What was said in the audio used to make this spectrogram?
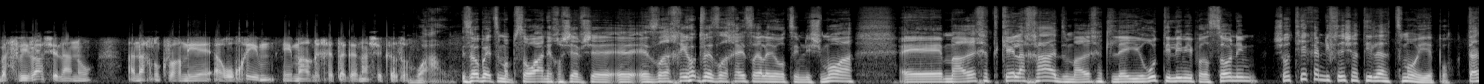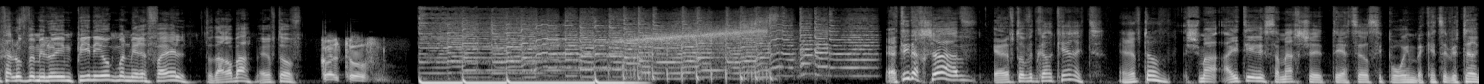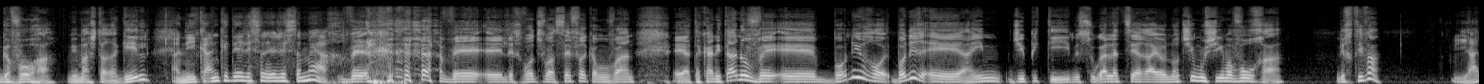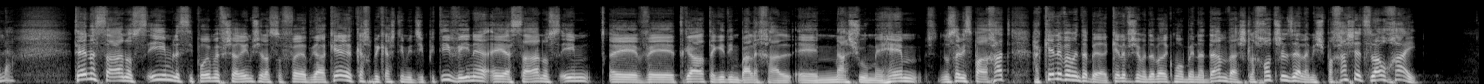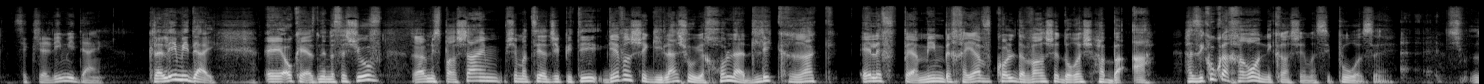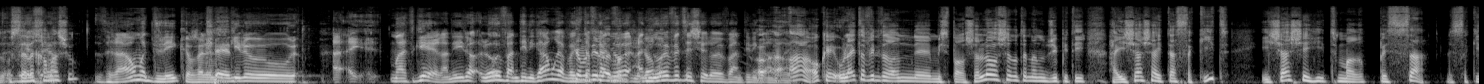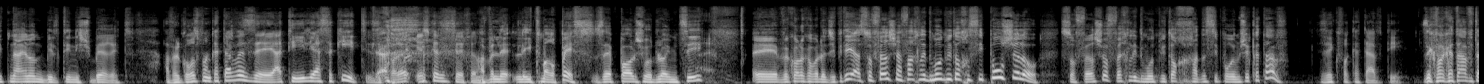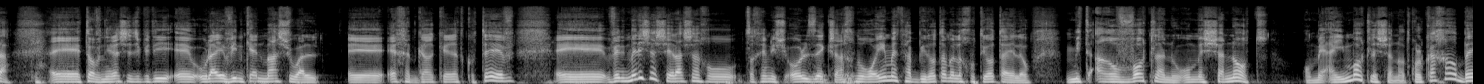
בסביבה שלנו, אנחנו כבר נהיה ערוכים עם מערכת הגנה שכזו. וואו. זו בעצם הבשורה, אני חושב, שאזרחיות ואזרחי ישראל היו רוצים לשמוע. אה, מערכת קל אחד, מערכת ליירוט טילים מפרסונים, שעוד תהיה כאן לפני שהטיל עצמו יהיה פה. תת-אלוף במילואים פיני יונגמן מרפאל, תודה רבה, ערב טוב. כל טוב. עתיד עכשיו, ערב טוב אתגר קרת. ערב טוב. שמע, הייתי שמח שתייצר סיפורים בקצב יותר גבוה ממה שאתה רגיל. אני כאן כדי לס... לשמח. ולכבוד שבוע הספר כמובן, אה, אתה כאן איתנו, ובוא נראה, נראה האם GPT מסוגל להציע רעיונות שימושיים עבורך לכתיבה. יאללה. תן עשרה נושאים לסיפורים אפשריים של הסופר אתגר קרת, כך ביקשתי מ-GPT, והנה אה, עשרה נושאים, אה, ואתגר, תגיד אם בא לך על אה, משהו מהם. נושא מספר אחת, הכלב המדבר, כלב שמדבר כמו בן אדם, וההשלכות של זה על המשפחה שאצלה הוא חי. זה כללי מדי. כללי מדי. אה, אוקיי, אז ננסה שוב. רעיון מספר 2 שמציע GPT, גבר שגילה שהוא יכול להדליק רק אלף פעמים בחייו כל דבר שדורש הבאה. הזיקוק האחרון נקרא שם הסיפור הזה. זה עושה לך משהו? זה רעיון מדליק, אבל אני כן. כאילו... אה, אה, מאתגר, אני לא, לא הבנתי לגמרי, אבל דווקא לא אני, אני אוהב את זה שלא הבנתי לגמרי. אה, אוקיי, אולי תבין את הרעיון מספר 3 שנותן לנו GPT. האישה שהייתה שקית, אישה שהתמרפסה לשקית ניילון בלתי נשברת. אבל גרוסמן כתב על זה, את תהיי לי השקית, יש כזה ספר. אבל להתמרפס, זה פועל שהוא עוד לא המציא, וכל הכבוד ל-GPT. הסופר שהפך לדמות מתוך הסיפור שלו, סופר שהופך לדמות מתוך אחד הסיפורים שכתב. זה כבר כתבתי. זה כבר כתבת. uh, טוב, נראה ש-GPT uh, אולי הבין כן משהו על uh, איך אתגר קרת כותב, ונדמה לי שהשאלה שאנחנו צריכים לשאול זה, כשאנחנו רואים את הבינות המלאכותיות האלו מתערבות לנו ומשנות, או מאיימות לשנות כל כך הרבה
